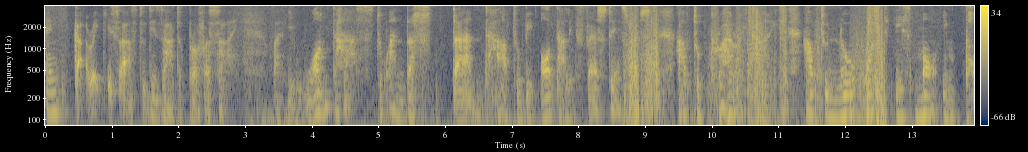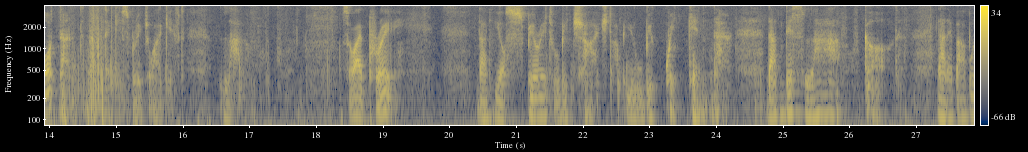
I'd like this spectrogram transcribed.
encourages us to desire to prophesy, but he wants us to understand how to be orderly. First things first, how to prioritize, how to know what is more important than the spiritual gift love. So I pray that your spirit will be charged up, you will be quickened, that this love of God that the Bible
